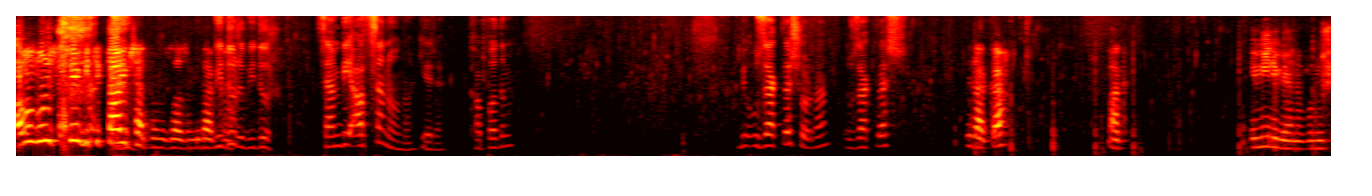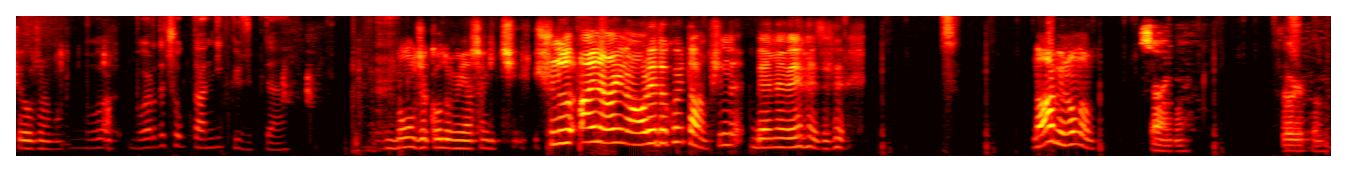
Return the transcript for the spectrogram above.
Ama bunu sistemi bir tık daha yükseltmemiz lazım bir dakika. bir dur bir dur. Sen bir atsana onu geri. Kapadım. Bir uzaklaş oradan. Uzaklaş. Bir dakika. Bak. Eminim yani bunun şey olacağını. Bu, bu arada çok dandik gözüktü ha. Ne olacak oğlum ya sanki şunu aynen aynen oraya da koy tamam şimdi BMW'ye benzedi. ne yapıyorsun oğlum? Bir saniye. Şöyle yapalım.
